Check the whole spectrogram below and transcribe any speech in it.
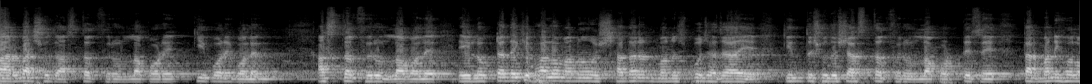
বারবার শুধু আস্তক ফিরুল্লাহ পড়ে। কি পড়ে বলেন? আস্তক ফিরুল্লাহ বলে, এই লোকটা দেখি ভালো মানুষ, সাধারণ মানুষ বোঝা যায়, কিন্তু শুধু সে আস্তক ফিরুল্লাহ পড়তেছে, তার মানে হলো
